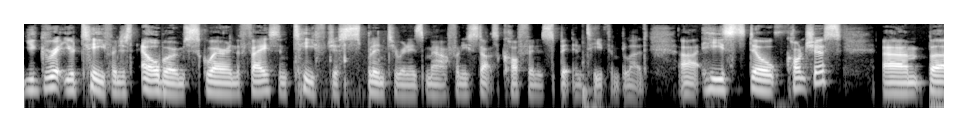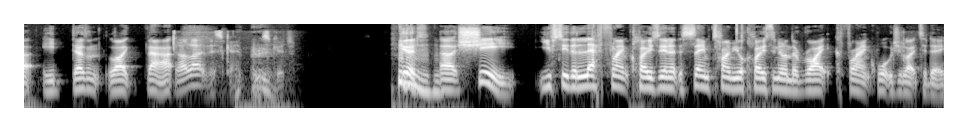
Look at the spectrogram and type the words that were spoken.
you grit your teeth and just elbow him square in the face, and teeth just splinter in his mouth, and he starts coughing and spitting teeth and blood. Uh, he's still conscious, um, but he doesn't like that. I like this game. It's good. Good. uh, she, you see the left flank close in at the same time you're closing in on the right flank. What would you like to do?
